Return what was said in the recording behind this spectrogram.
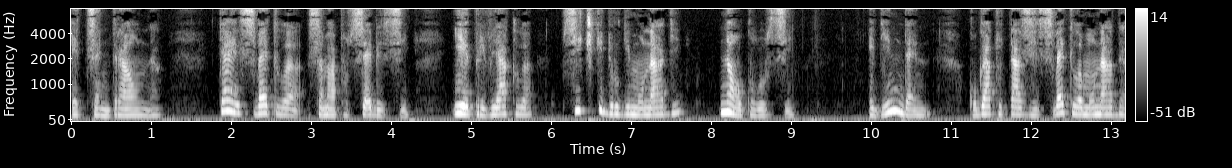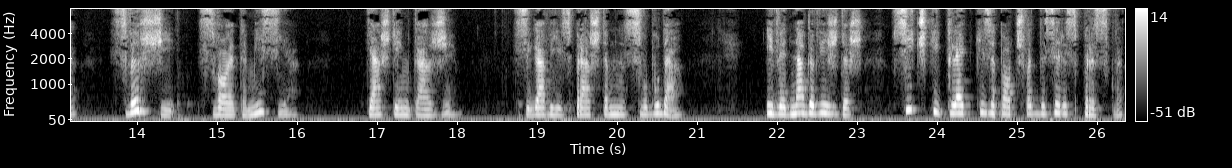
е централна. Тя е светла сама по себе си и е привлякла всички други монади наоколо си. Един ден, когато тази светла монада свърши своята мисия, тя ще им каже — сега ви изпращам на свобода. И веднага виждаш всички клетки започват да се разпръскват.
